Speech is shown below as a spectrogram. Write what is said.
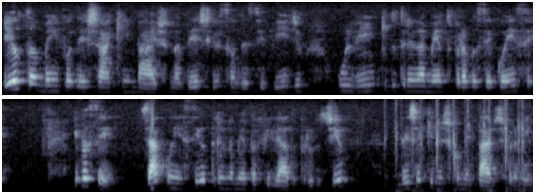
eu também vou deixar aqui embaixo na descrição desse vídeo o link do treinamento para você conhecer. E você, já conhecia o treinamento afiliado produtivo? Deixa aqui nos comentários para mim.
